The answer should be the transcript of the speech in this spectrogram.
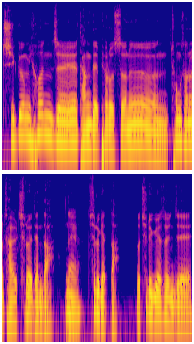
지금 현재의 당 대표로서는 총선을 잘 치러야 된다. 네. 치르겠다. 또 치르기 위해서 이제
